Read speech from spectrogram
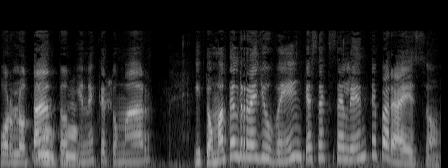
por lo tanto, tienes que tomar y tómate el Rejuven, que es excelente para eso.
